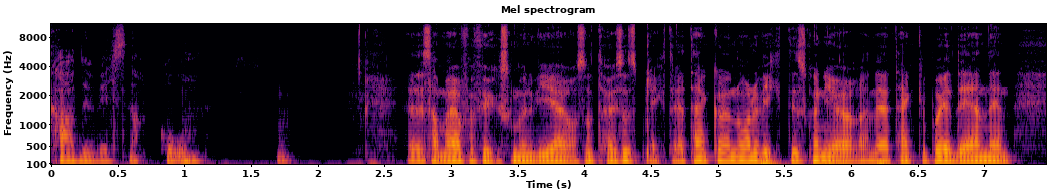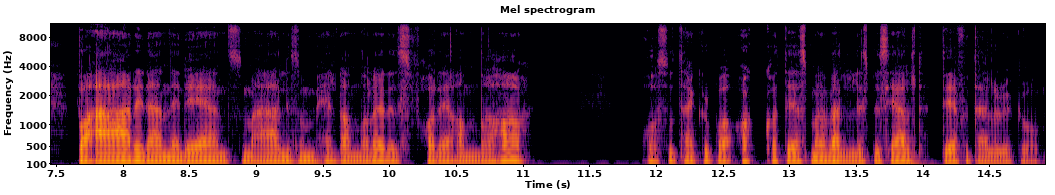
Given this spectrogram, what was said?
hva du vil snakke om. Mm. Det samme er for fylkeskommunen. Vi har også taushetsplikt. Jeg tenker Noe av det viktigste du kan gjøre, det er å tenke på ideen din. Hva er det i den ideen som er liksom helt annerledes fra det andre har? Og så tenker du på akkurat det som er veldig spesielt. Det forteller du ikke om.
